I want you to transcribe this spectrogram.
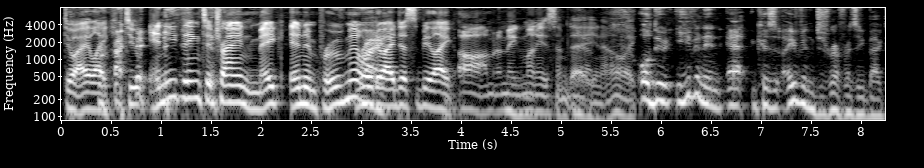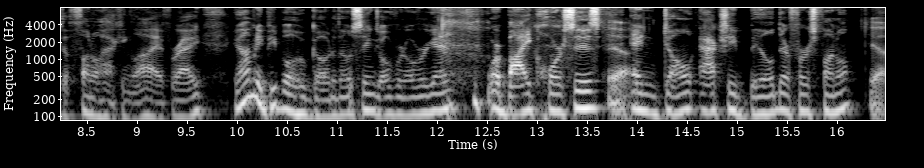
Do I like do anything to try and make an improvement, or do I just be like, oh, I'm gonna make money someday? You know, like Well, dude, even in because even just referencing back to funnel hacking live, right? You know how many people who go to those things over and over again, or buy courses and don't actually build their first funnel? yeah,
